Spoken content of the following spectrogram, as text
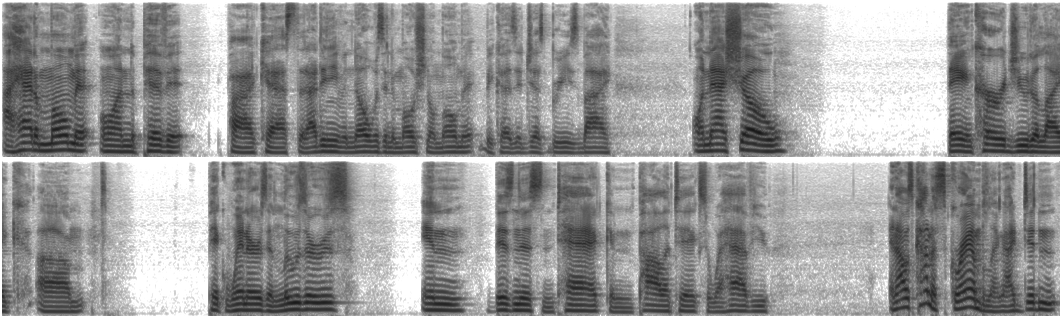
I had a moment on the Pivot podcast that I didn't even know was an emotional moment because it just breezed by. On that show, they encourage you to like um, pick winners and losers in business and tech and politics or what have you. And I was kind of scrambling. I didn't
